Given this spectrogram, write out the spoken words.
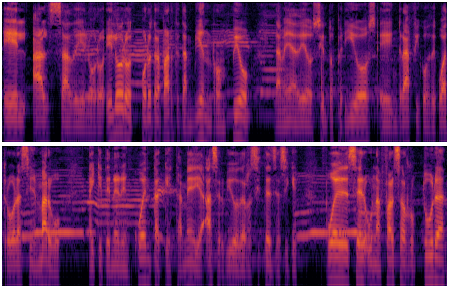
el alza del oro. El oro, por otra parte, también rompió la media de 200 periodos en gráficos de 4 horas. Sin embargo, hay que tener en cuenta que esta media ha servido de resistencia, así que puede ser una falsa ruptura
